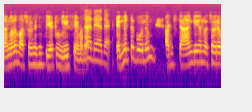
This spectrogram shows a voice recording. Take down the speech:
ഞങ്ങളും വർഷങ്ങൾക്ക് ശേഷം തിയേറ്റർ റിലീസ് ചെയ്യണത്. എന്നിട്ട് പോലും അത് സ്റ്റാൻഡ് ചെയ്യുന്ന വെച്ചാൽ ഒരു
